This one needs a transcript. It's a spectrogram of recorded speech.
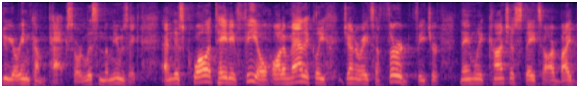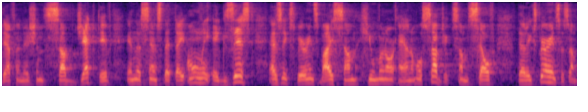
do your income tax or listen to music. And this qualitative feel automatically generates a third feature, namely, conscious states are by definition subjective in the sense that they only exist as experienced by some human or animal subject, some self that experiences them.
